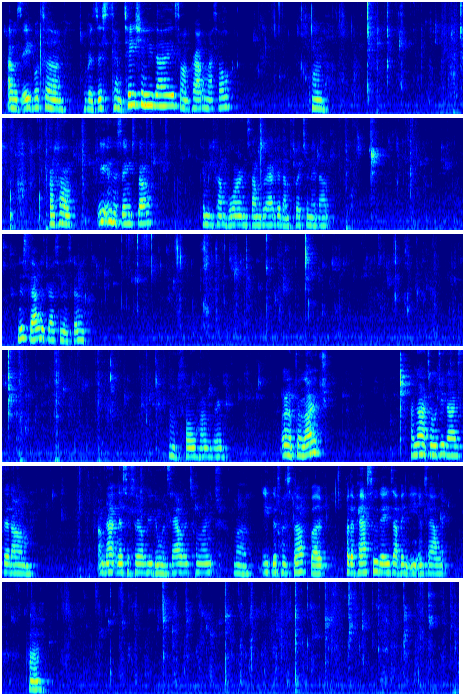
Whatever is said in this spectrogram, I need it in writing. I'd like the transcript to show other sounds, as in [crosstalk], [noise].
I was able to resist temptation, you guys. So I'm proud of myself. Um, for how eating the same stuff can become boring. So I'm glad that I'm switching it up. This salad dressing is good. I'm so hungry. And for lunch, I know I told you guys that um I'm not necessarily doing salads for lunch. I'm gonna eat different stuff, but for the past two days I've been eating salad. Huh.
